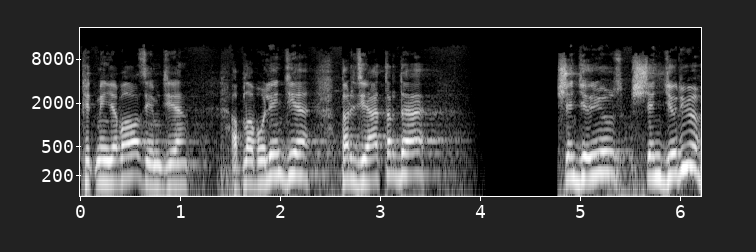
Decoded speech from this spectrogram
кетмен ябала земде аплаболенде бір театрда Шендерю, шендерю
